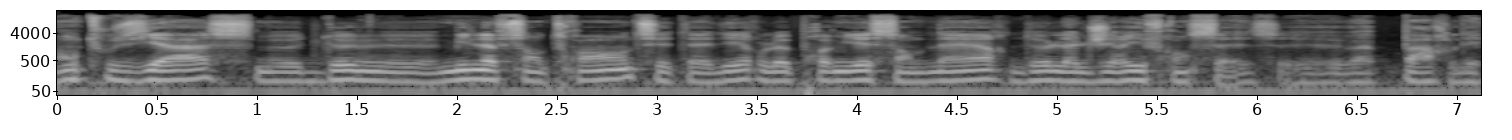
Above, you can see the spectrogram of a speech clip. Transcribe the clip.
enthousiasme de 1930, c'est-à-dire le premier centenaire de l'Algérie française, euh, par les,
